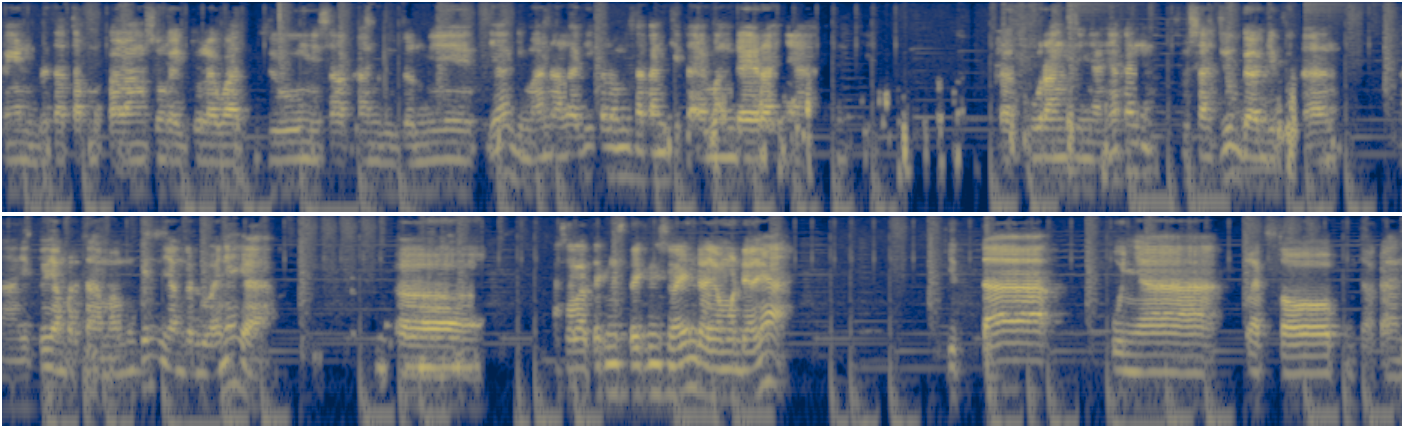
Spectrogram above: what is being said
pengen bertatap muka langsung kayak itu lewat Zoom misalkan Google Meet. Ya gimana lagi kalau misalkan kita emang daerahnya kurang sinyalnya kan susah juga gitu kan. Nah itu yang pertama. Mungkin yang keduanya ya uh, masalah teknis-teknis lain. Kayak modelnya kita punya laptop misalkan.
